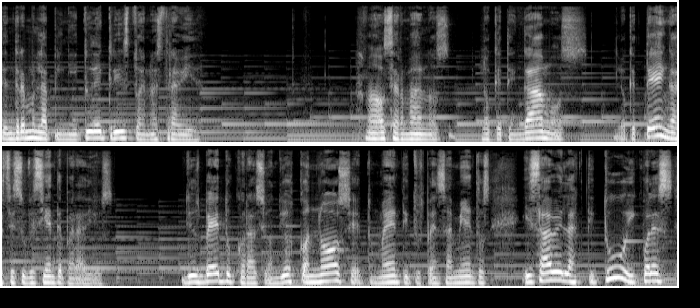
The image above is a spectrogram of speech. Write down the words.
tendremos la plenitud de Cristo en nuestra vida. Amados hermanos, lo que tengamos, lo que tengas es suficiente para Dios. Dios ve tu corazón, Dios conoce tu mente y tus pensamientos y sabe la actitud y cuáles,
